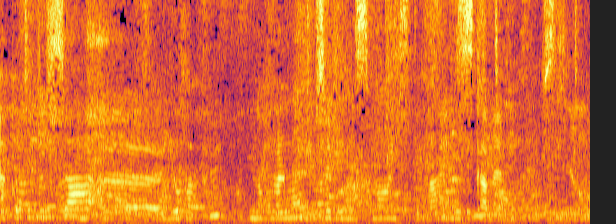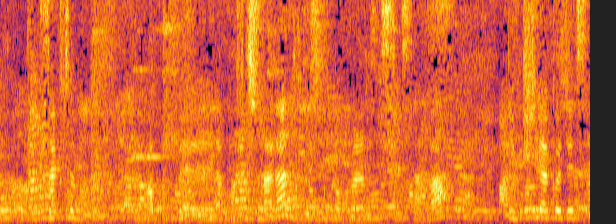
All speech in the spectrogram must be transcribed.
à côté de ça, euh, il n'y aura plus normalement tous ces vomissements, etc. C'est quand même. Exactement. Il n'y aura plus ben, la partie malade, donc normalement ça va. Et puis à côté de ça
